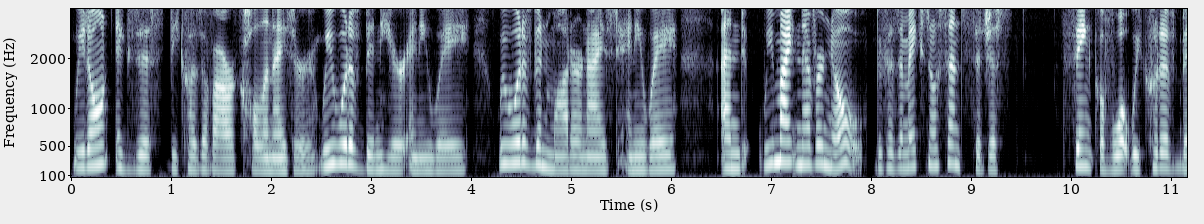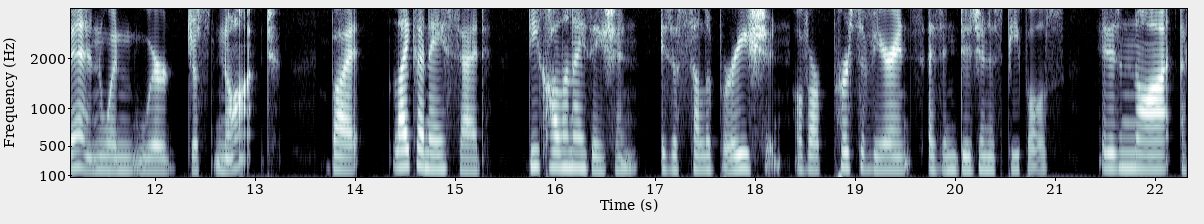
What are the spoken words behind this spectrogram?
We don't exist because of our colonizer. We would have been here anyway. We would have been modernized anyway. And we might never know because it makes no sense to just think of what we could have been when we're just not. But like Ane said, Decolonization is a celebration of our perseverance as Indigenous peoples. It is not a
